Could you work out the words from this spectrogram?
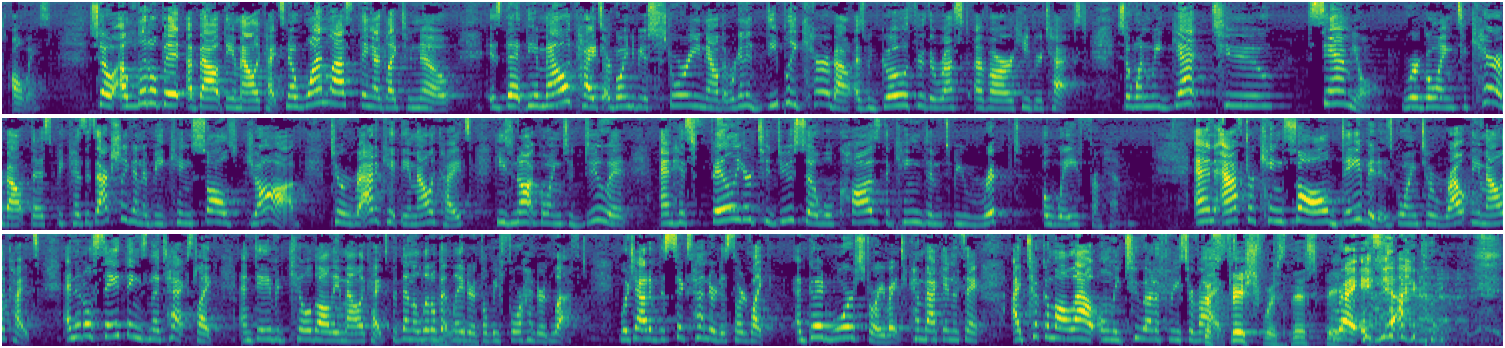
Always. So, a little bit about the Amalekites. Now, one last thing I'd like to note is that the Amalekites are going to be a story now that we're going to deeply care about as we go through the rest of our Hebrew text. So, when we get to Samuel, we're going to care about this because it's actually going to be King Saul's job to eradicate the Amalekites. He's not going to do it, and his failure to do so will cause the kingdom to be ripped away from him. And after King Saul, David is going to rout the Amalekites. And it'll say things in the text like, and David killed all the Amalekites. But then a little bit later, there'll be 400 left, which out of the 600 is sort of like a good war story, right? To come back in and say, I took them all out, only two out of three survived. The fish was this big. Right, exactly.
